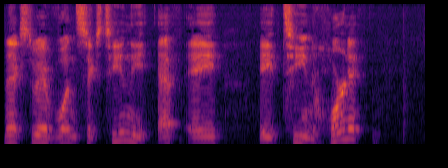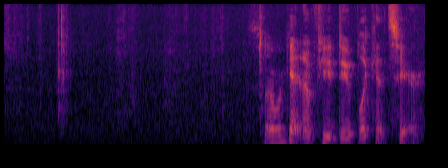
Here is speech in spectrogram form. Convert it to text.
Next, we have 116, the FA-18 Hornet. So we're getting a few duplicates here.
